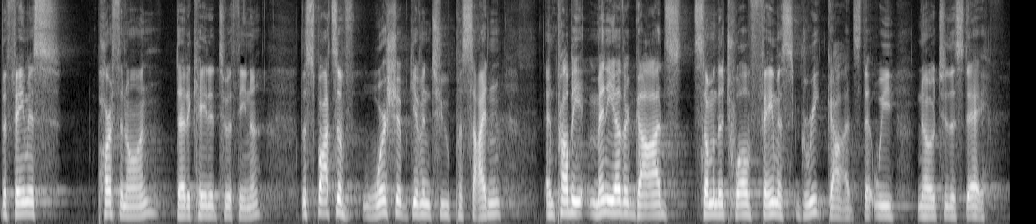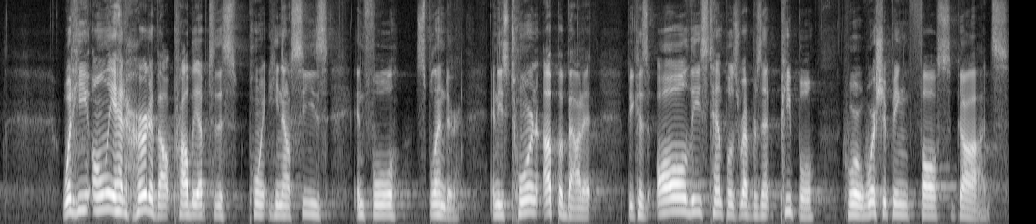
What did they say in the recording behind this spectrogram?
the famous Parthenon dedicated to Athena the spots of worship given to Poseidon, and probably many other gods, some of the 12 famous Greek gods that we know to this day. What he only had heard about, probably up to this point, he now sees in full splendor. And he's torn up about it because all these temples represent people who are worshiping false gods,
